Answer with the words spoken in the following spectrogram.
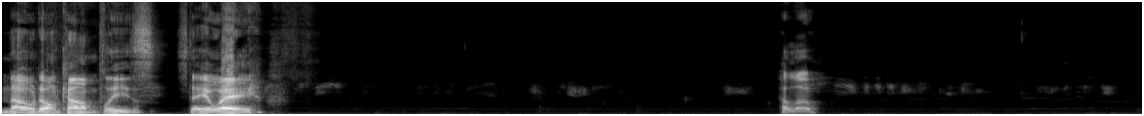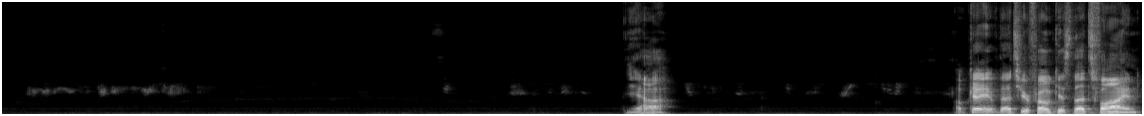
No, don't come, please. Stay away. Hello? Yeah. Okay, if that's your focus, that's fine.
